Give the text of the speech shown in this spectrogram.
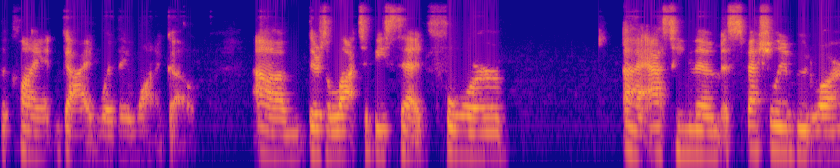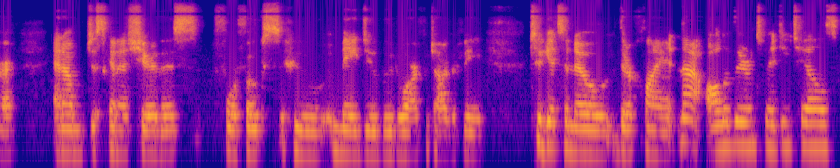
the client guide where they want to go. Um, there's a lot to be said for uh, asking them, especially in boudoir, and I'm just going to share this for folks who may do boudoir photography to get to know their client, not all of their intimate details,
